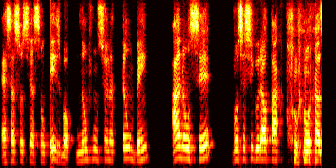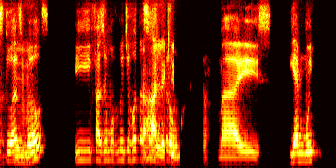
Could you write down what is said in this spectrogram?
essa associação beisebol não funciona tão bem, a não ser você segurar o taco com as duas uhum. mãos e fazer um movimento de rotação Olha, de tronco. Que... Mas e é muito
